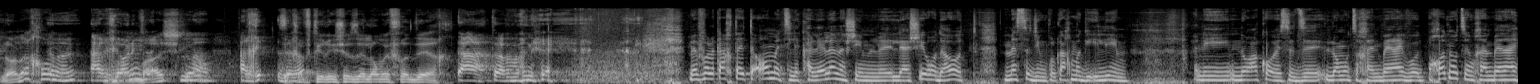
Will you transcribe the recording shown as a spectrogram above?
לא נכון. הארכיונים של... ממש לא. תכף לא- תראי שזה לא מפדח. אה, טוב, בוא נראה. מאיפה לקחת את האומץ לקלל אנשים, להשאיר הודעות, מסג'ים כל כך מגעילים? אני נורא כועסת, זה לא מוצא חן בעיניי, ועוד פחות מוצאים חן בעיניי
